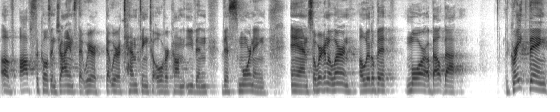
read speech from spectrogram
of obstacles and giants that we're that we're attempting to overcome even this morning. And so we're going to learn a little bit more about that. The great thing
